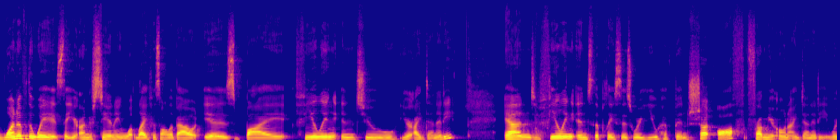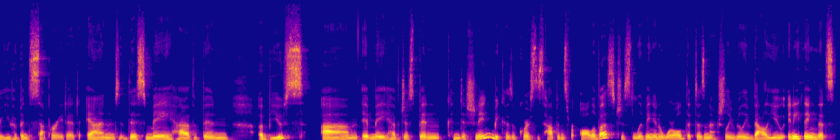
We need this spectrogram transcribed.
one of the ways that you're understanding what life is all about is by feeling into your identity and feeling into the places where you have been shut off from your own identity, where you have been separated. And this may have been abuse. Um, it may have just been conditioning, because of course, this happens for all of us, just living in a world that doesn't actually really value anything that's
